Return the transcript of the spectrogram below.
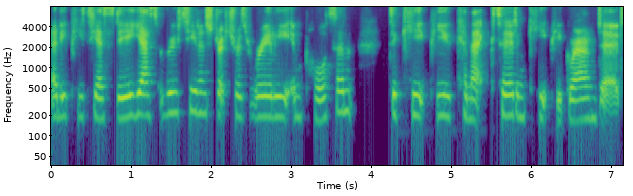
any PTSD, yes, routine and structure is really important to keep you connected and keep you grounded.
